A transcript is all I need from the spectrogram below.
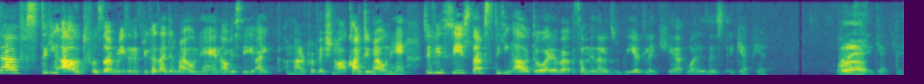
stuff sticking out for some reason it's because I did my own hair and obviously I, I'm not a professional I can't do my own hair so if you see stuff sticking out or whatever something that looks weird like here why is this a gap here why Bruh. is there a gap there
